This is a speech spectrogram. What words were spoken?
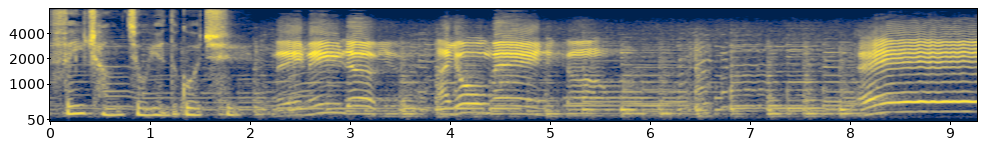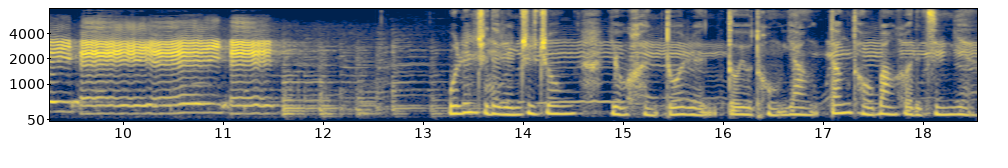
非常久远的过去。我认识的人之中，有很多人都有同样当头棒喝的经验。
